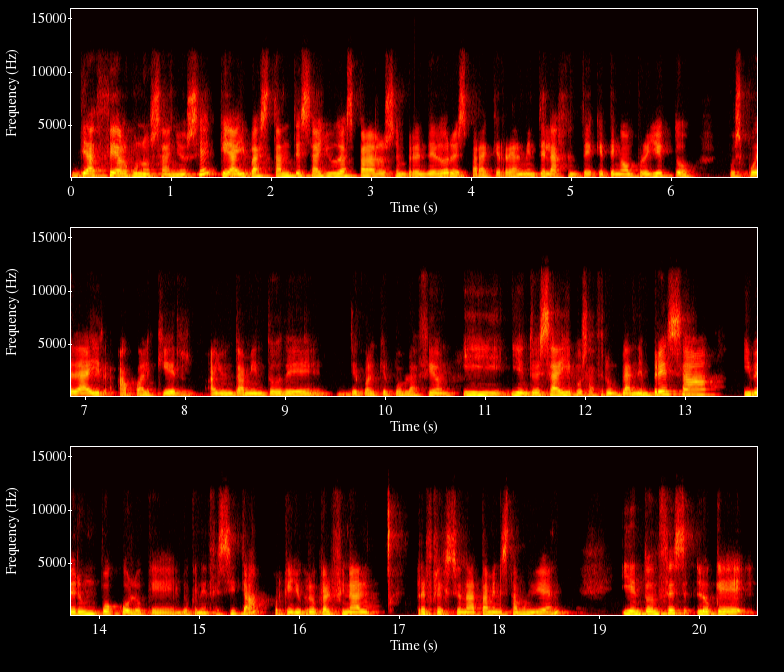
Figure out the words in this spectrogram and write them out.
ya hace algunos años ¿eh? que hay bastantes ayudas para los emprendedores para que realmente la gente que tenga un proyecto pues pueda ir a cualquier ayuntamiento de, cualquier población. Y, entonces ahí pues hacer un plan de empresa y ver un poco lo que, lo que necesita, porque yo creo que al final reflexionar también está muy bien. Y entonces lo que,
